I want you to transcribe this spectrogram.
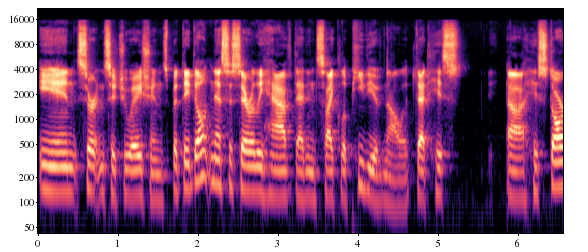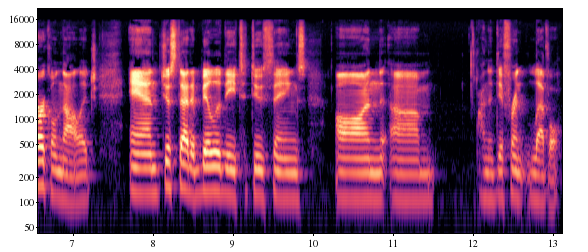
in certain situations, but they don't necessarily have that encyclopedia of knowledge, that his, uh, historical knowledge, and just that ability to do things on um, on a different level.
